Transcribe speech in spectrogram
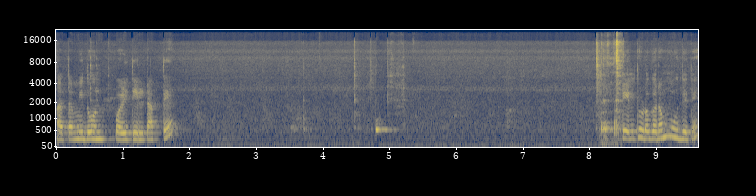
आता मी दोन पळी तेल टाकते. तेल थोडं गरम होऊ देते.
